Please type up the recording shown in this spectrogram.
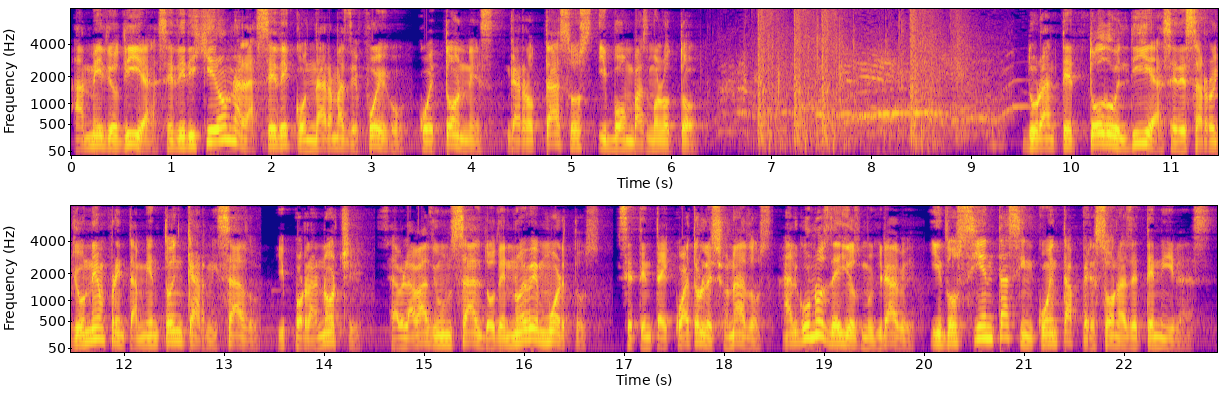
a mediodía se dirigieron a la sede con armas de fuego, cuetones, garrotazos y bombas molotov. Durante todo el día se desarrolló un enfrentamiento encarnizado y por la noche se hablaba de un saldo de 9 muertos, 74 lesionados, algunos de ellos muy grave, y 250 personas detenidas.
